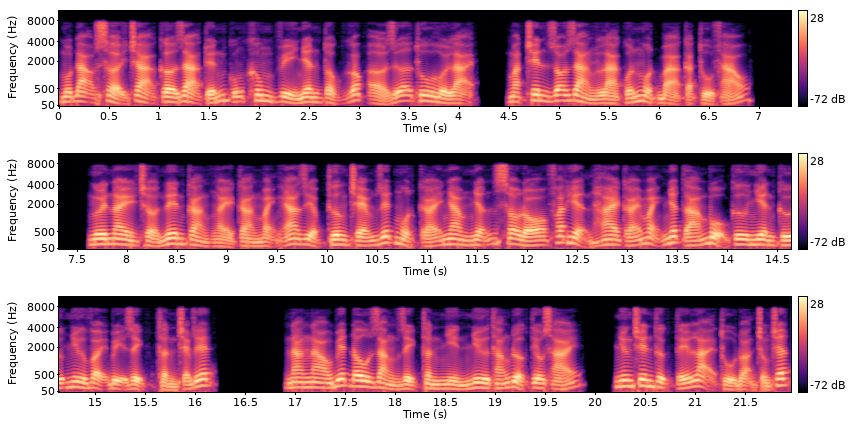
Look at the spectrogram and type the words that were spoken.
Một đạo sợi trả cơ dạ tuyến cũng không vì nhân tộc góc ở giữa thu hồi lại, mặt trên rõ ràng là cuốn một bà cặt thủ pháo. Người này trở nên càng ngày càng mạnh A Diệp thương chém giết một cái nham nhẫn sau đó phát hiện hai cái mạnh nhất ám bộ cư nhiên cứ như vậy bị dịch thần chém giết. Nàng nào biết đâu rằng dịch thần nhìn như thắng được tiêu sái, nhưng trên thực tế lại thủ đoạn chống chất,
